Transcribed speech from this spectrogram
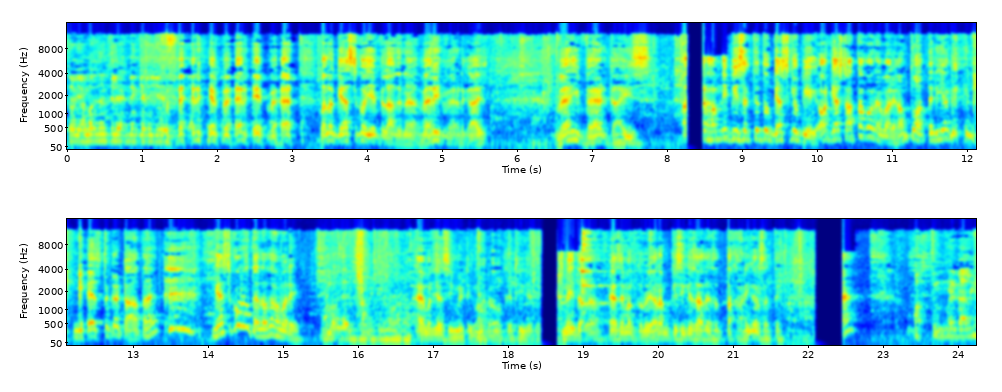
तो इमरजेंसी लैंडिंग के लिए वेरी वेरी बैड मतलब गेस्ट को ये पिला देना है। Very bad guys very bad guys अगर हम नहीं पी सकते तो गेस्ट क्यों पिएँगे? और गेस्ट आता कौन है हमारे? हम तो आते नहीं है गेस्ट कटा आता है। गेस्ट कौन होता है दादा हमारे? इमरजेंसी मीटिंग वगैरह इमरजेंसी मीटिंग वगैरह ओके ठीक है नहीं दादा ऐसे मत करो यार हम किसी के साथ ऐसा धक्का नहीं कर सकते। में डाल के।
